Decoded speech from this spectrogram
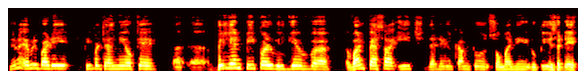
you know everybody people tell me okay a billion people will give uh, one pesa each, then it will come to so many rupees a day.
